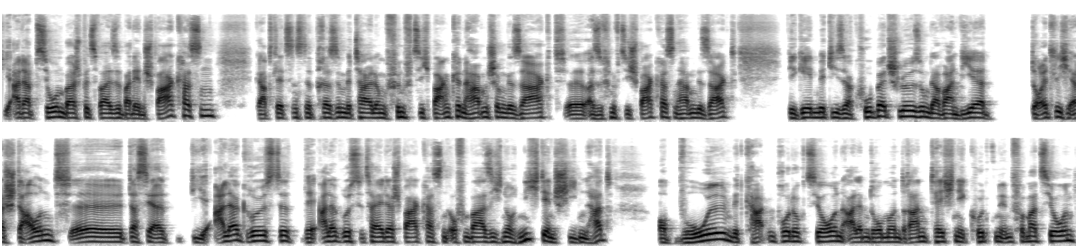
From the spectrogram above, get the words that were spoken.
Die Adaption beispielsweise bei den Sparkassen gab es letztens eine Pressemitteilung. 50 Banken haben schon gesagt, äh, also 50 Sparkassen haben gesagt, wir gehen mit dieser Q-Badge-Lösung. Da waren wir deutlich erstaunt, äh, dass ja die allergrößte, der allergrößte Teil der Sparkassen offenbar sich noch nicht entschieden hat, obwohl mit Kartenproduktion, allem drum und dran, Technik, Kundeninformation,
